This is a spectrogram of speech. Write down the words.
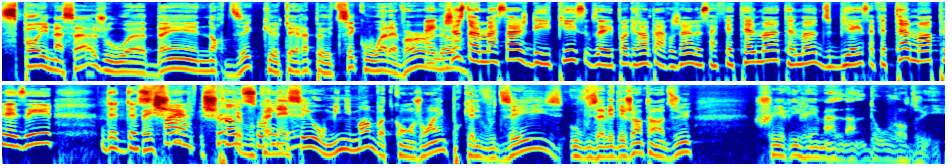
Spa et massage ou euh, bain nordique, thérapeutique ou whatever. Hey, là? juste un massage des pieds si vous n'avez pas grand argent, là, ça fait tellement, tellement du bien. Ça fait tellement plaisir de, de Ben, se je faire que- je suis sûr que vous soin, connaissez au minimum votre conjointe pour qu'elle vous dise, ou vous avez déjà entendu, chérie, j'ai mal dans le dos aujourd'hui.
